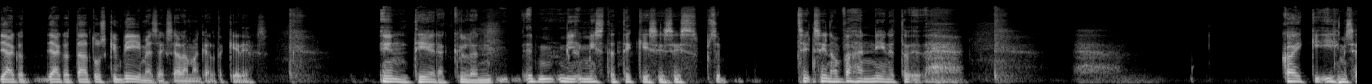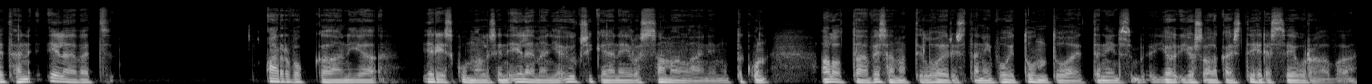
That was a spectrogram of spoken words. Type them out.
jääkö, jääkö tämä tuskin viimeiseksi elämänkertakirjaksi. En tiedä kyllä, mi- mistä tekisi. Siis se, si- siinä on vähän niin, että kaikki ihmisethän elävät arvokkaan ja eriskummallisen elämän ja yksikään ei ole samanlainen, mutta kun aloittaa Vesamatti Loirista, niin voi tuntua, että niin, jos alkaisi tehdä seuraavaa,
